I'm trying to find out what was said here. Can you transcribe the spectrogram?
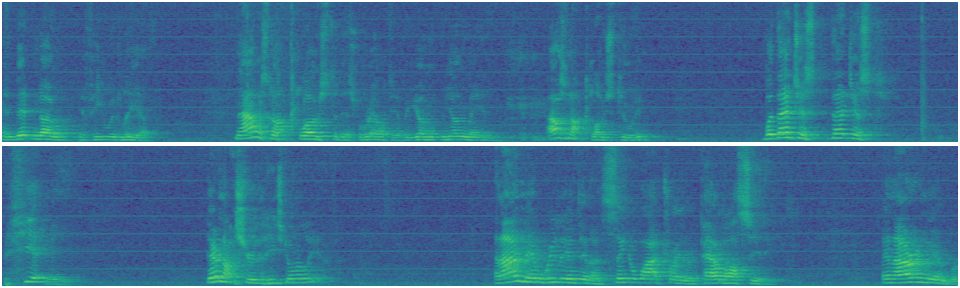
and didn't know if he would live. Now, I was not close to this relative, a young, young man. I was not close to him. But that just, that just hit me. They're not sure that he's going to live. And I remember we lived in a single wide trailer in Panama City. And I remember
